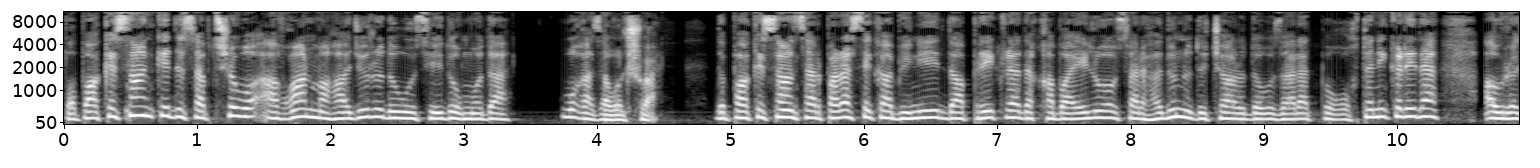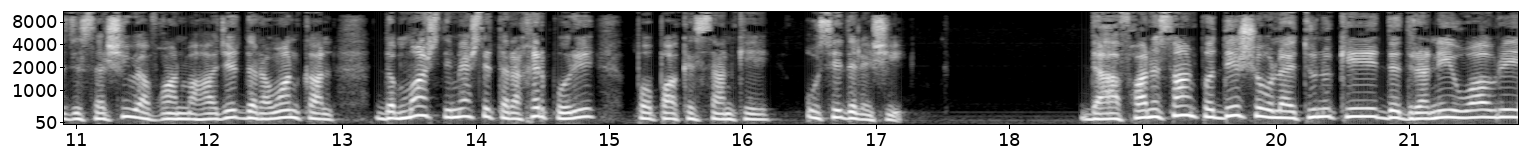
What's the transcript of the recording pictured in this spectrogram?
په پا پاکستان کې د ثبت شوو افغان مهاجرو د اوسېدو موده وغځول شو د پاکستان سرپرست کابینه دا پریکړه د قبایلو او سرحدونو د چارو د وزارت په غوښتنې کړې ده او رجستر شوی افغان مهاجر د روان کال د مارچ د میاشتې تر اخر پورې په پا پاکستان کې اوسېدل شي د افغانستان په دیش ولایتونو کې د درنې واورې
